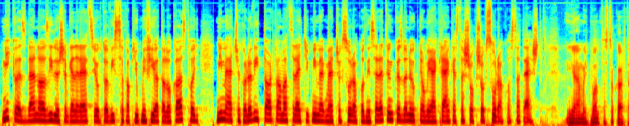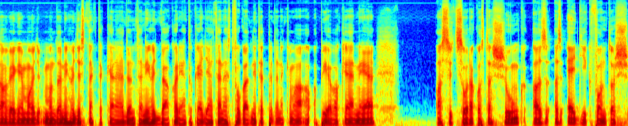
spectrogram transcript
miközben az idősebb generációktól visszakapjuk mi fiatalok azt, hogy mi már csak a rövid tartalmat szeretjük, mi meg már csak szórakozni szeretünk, közben ők nyomják ránk ezt a sok-sok szórakoztatást. Igen, amúgy pont azt akartam a végén mondani, hogy ezt nektek kell eldönteni, hogy be akarjátok egyáltalán ezt fogadni. Tehát például nekem a, a Pilvakernél az, hogy szórakoztassunk, az, az egyik fontos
